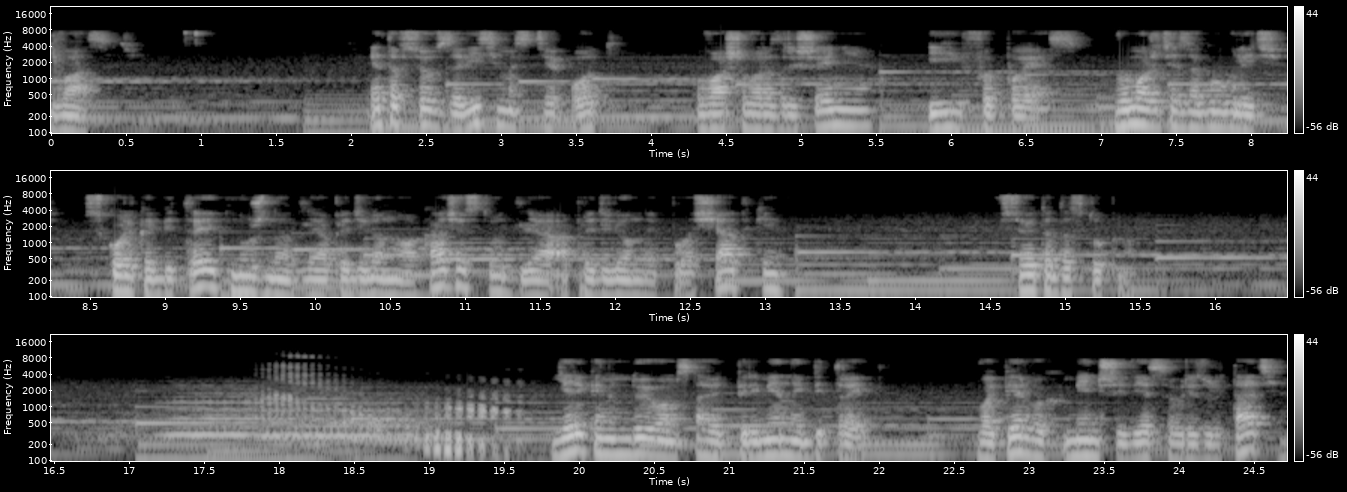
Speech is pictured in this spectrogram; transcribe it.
20. Это все в зависимости от вашего разрешения и FPS. Вы можете загуглить, сколько битрейт нужно для определенного качества, для определенной площадки. Все это доступно. Я рекомендую вам ставить переменный битрейт. во-первых, меньше веса в результате,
